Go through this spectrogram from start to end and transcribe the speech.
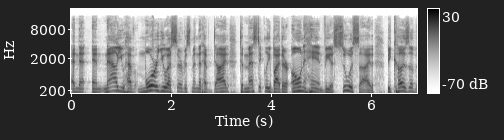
and that and now you have more U.S. servicemen that have died domestically by their own hand via suicide because of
